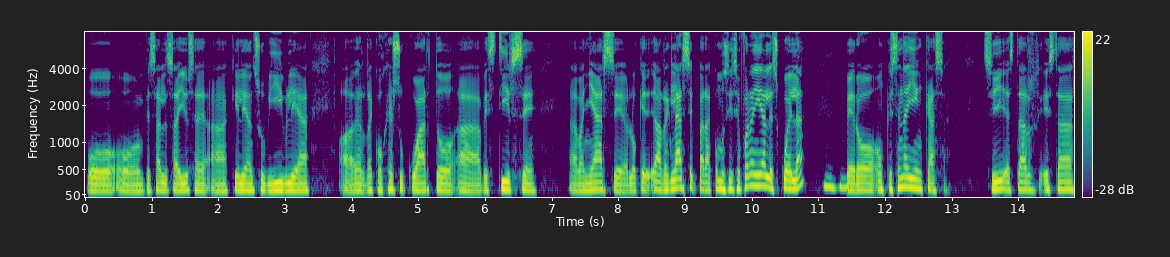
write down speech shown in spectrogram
o, empezarles a ellos a, que lean su Biblia, a recoger su cuarto, a vestirse, a bañarse, a lo que, a arreglarse para como si se fueran a ir a la escuela pero aunque estén ahí en casa, ¿sí? estar, estar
